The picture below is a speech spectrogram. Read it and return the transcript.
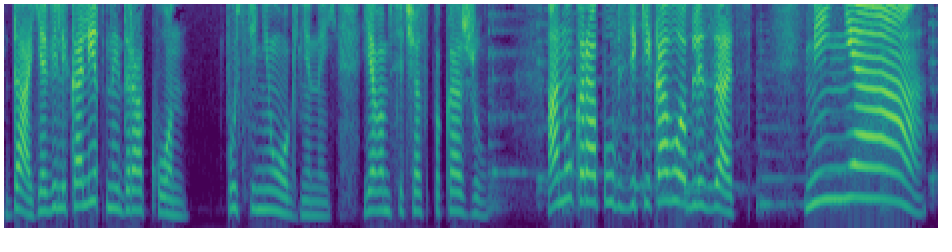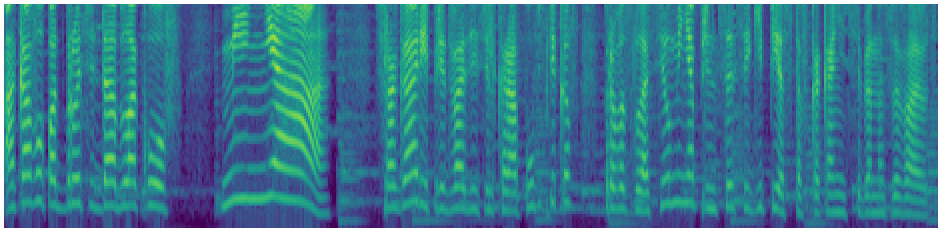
Да, я великолепный дракон, пусть и не огненный. Я вам сейчас покажу. А ну, карапупсдики, кого облизать? Меня! А кого подбросить до облаков? Меня! Фрагарий, предводитель карапупстиков, провозгласил меня принцессой гипестов, как они себя называют,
